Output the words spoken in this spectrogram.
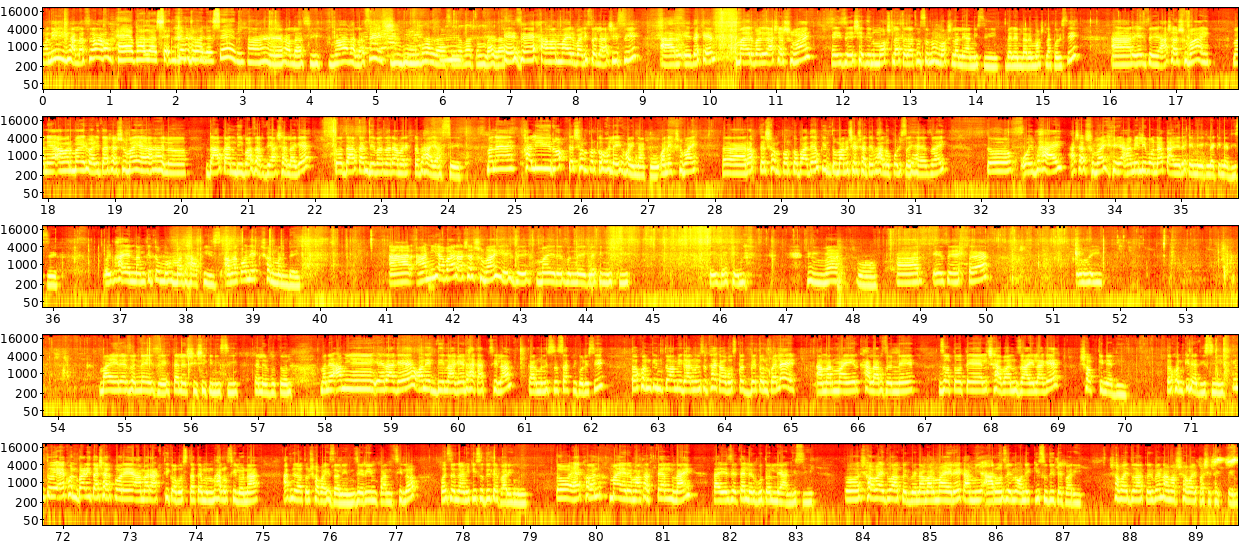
মনি ভালো আছো? হ্যাঁ ভালো আছেন তুমি ভালো আছেন? হ্যাঁ হ্যাঁ, ভালো আছি। মা ভালো আছিস? ভালো আছি বাবা তুমি ভালো এই যে আমার মায়ের বাড়ি চলে আসিছি। আর এই দেখেন মায়ের বাড়ি আসার সময় এই যে সেদিন মশলা তেরা থুসুনু মশলা নিয়ে আনিছি ব্লেন্ডারে মশলা করেছি। আর এই যে আসার সময় মানে আমার মায়ের বাড়িতে আসার সময় হলো দাওকান্দি বাজার দিয়ে আসা লাগে। তো দাওকান্দি বাজারে আমার একটা ভাই আছে। মানে খালি রক্তের সম্পর্ক হলেই হয় না কো। অনেক সময় রক্তের সম্পর্ক বাদেও কিন্তু মানুষের সাথে ভালো পরিচয় হয়ে যায়। তো ওই ভাই আসার সময় আমি লিব না তাই রেখে এগুলা কিনে দিছে। ওই ভাইয়ের নাম কিন্তু মোহাম্মদ হাফিজ, আমাকে অনেক সম্মান দেয়। আর আমি আবার আসার সময় এই যে মায়ের জন্য এগুলা কিনেছি। এই দেখেন। আর এই যে একটা ওই মায়ের জন্য এই যে তেলের শিশি কিনেছি, তেলের বোতল। মানে আমি এর আগে অনেক দিন আগে ঢাকাত ছিলাম গার্মেন্টসে চাকরি করেছি। তখন কিন্তু আমি গার্মেন্টসে থাকা অবস্থায় বেতন পেলে আমার মায়ের খালার জন্যে যত তেল, সাবান যাই লাগে সব কিনে দিই। তখন কিনে দিছি। কিন্তু এখন বাড়িতে আসার পরে আমার আর্থিক অবস্থা তেমন ভালো ছিল না। আপনারা তো সবাই জানেন যে ঋণ পান ছিল, ওই জন্য আমি কিছু দিতে পারিনি। তো এখন মায়ের মাথার তেল নাই, তাই এই যে তেলের বোতল নিয়ে আনিছি। তো সবাই দোয়া করবেন, আমার মায়ের আমি আরও যেন অনেক কিছু দিতে পারি। সবাই দোয়া করবেন আমার সবাই পাশে থাকবেন।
